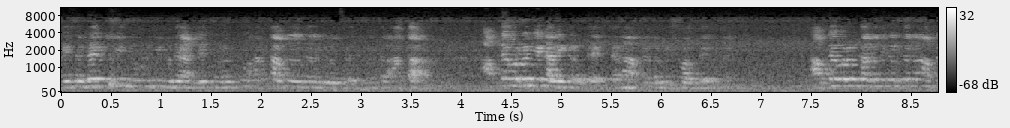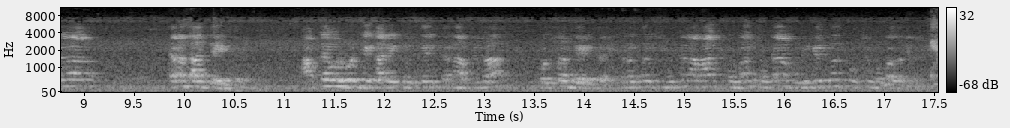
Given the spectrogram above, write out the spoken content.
हे सगळ्या विषय निवडणुकीमध्ये आणले परंतु आता आपल्याला त्याला विरोध करायचा तर आता आपल्याबरोबर जे कार्यकर्ते आहेत त्यांना आपल्याला विश्वास द्यायचा आहे आपल्याबरोबर कार्यकर्त्यांना आपल्याला त्यांना साथ द्यायचा आहे. आपल्याबरोबर जे कार्यकर्ते आहेत त्यांना आपल्याला प्रोत्साहन द्यायचं आहे. खरं तर शिवसेना हा छोटा छोट्या भूमिकेतूनच पक्ष मोठा झालेला आहे.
